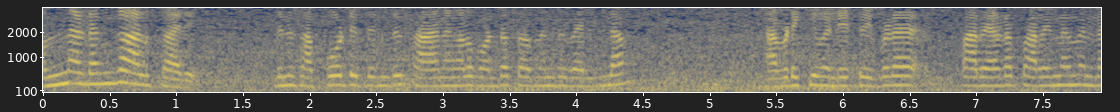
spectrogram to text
ഒന്നടങ്ക ആൾക്കാർ ഇതിന് സപ്പോർട്ട് ചെയ്തിട്ടുണ്ട് സാധനങ്ങൾ കൊണ്ടു തന്നിട്ടുണ്ട് ഇതെല്ലാം അവിടേക്ക് വേണ്ടിയിട്ട് ഇവിടെ പറയാതെ പറയുന്നതെന്നല്ല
